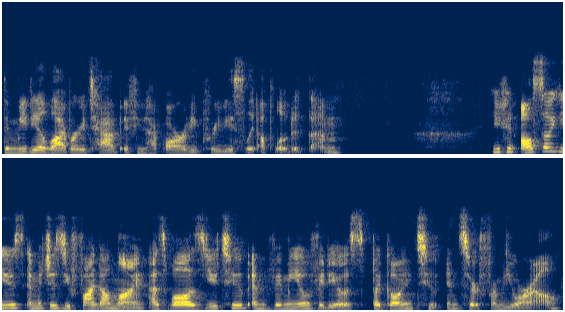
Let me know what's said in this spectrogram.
the Media Library tab if you have already previously uploaded them. You can also use images you find online as well as YouTube and Vimeo videos by going to Insert from URL.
